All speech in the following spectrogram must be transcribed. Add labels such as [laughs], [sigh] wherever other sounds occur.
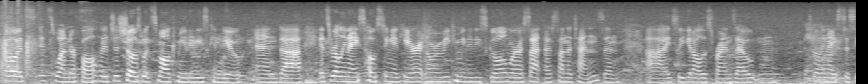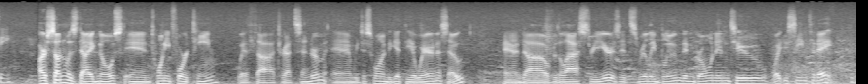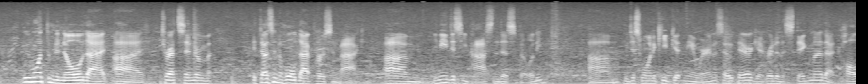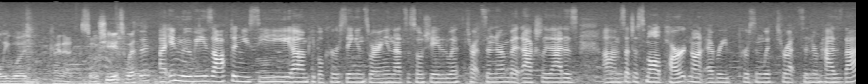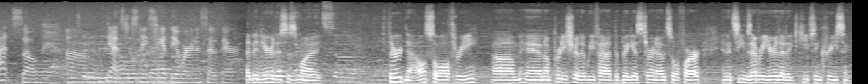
Oh, it's it's wonderful. It just shows what small communities can do, and uh, it's really nice hosting it here at Normanby Community School, where a son, a son attends, and uh, so you get all his friends out, and it's really nice to see. Our son was diagnosed in 2014 with uh, Tourette syndrome, and we just wanted to get the awareness out. And uh, over the last three years, it's really bloomed and grown into what you've seen today. We want them to know that uh, Tourette syndrome it doesn't hold that person back. Um, you need to see past the disability. Um, we just want to keep getting the awareness out there, get rid of the stigma that Hollywood kind of associates with it. Uh, in movies, often you see um, people cursing and swearing, and that's associated with Tourette syndrome, but actually, that is um, such a small part. Not every person with Tourette syndrome has that. So, um, yeah, it's just nice to get the awareness out there. I've been here, this is my third now, so all three, um, and I'm pretty sure that we've had the biggest turnout so far, and it seems every year that it keeps increasing.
